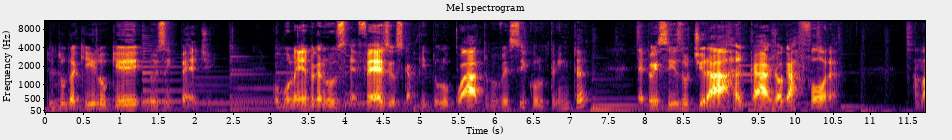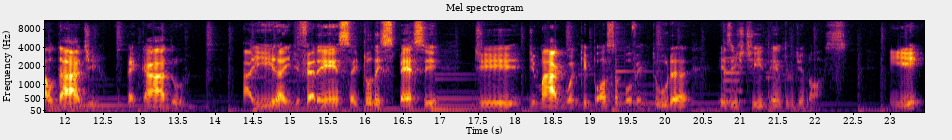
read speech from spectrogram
de tudo aquilo que nos impede. Como lembra nos Efésios capítulo 4, versículo 30, é preciso tirar, arrancar, jogar fora a maldade, o pecado, a ira, a indiferença e toda espécie de, de mágoa que possa porventura existir dentro de nós. E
